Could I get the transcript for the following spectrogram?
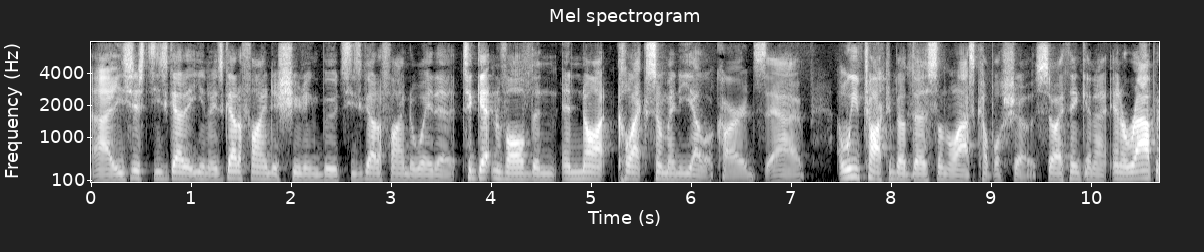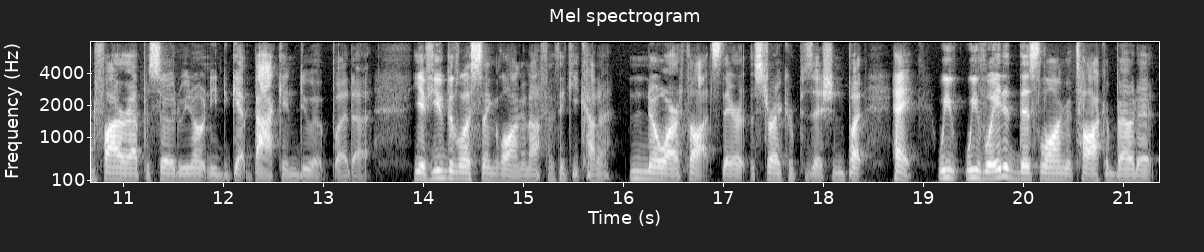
Uh, he's just he's got to you know he's got to find his shooting boots. He's got to find a way to to get involved and and not collect so many yellow cards. Uh, we've talked about this on the last couple shows, so I think in a in a rapid fire episode we don't need to get back into it, but. Uh, yeah, if you've been listening long enough, I think you kind of know our thoughts there at the striker position. But hey, we we've waited this long to talk about it.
